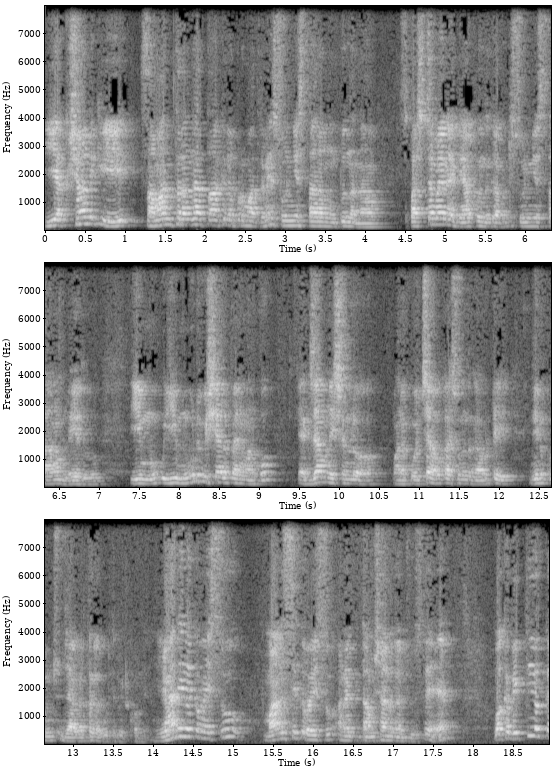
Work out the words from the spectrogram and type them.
ఈ అక్షానికి సమాంతరంగా తాకినప్పుడు మాత్రమే శూన్య స్థానం ఉంటుందన్న స్పష్టమైన గ్యాప్ ఉంది కాబట్టి శూన్య స్థానం లేదు. ఈ మూ- ఈ మూడు విషయాలపైన మనకు ఎగ్జామినేషన్లో మనకు వచ్చే అవకాశం ఉంది కాబట్టి దీన్ని కొంచెం జాగ్రత్తగా గుర్తుపెట్టుకోండి. శారీరక వయస్సు మానసిక వయస్సు అనే అంశాన్ని కానీ చూస్తే ఒక వ్యక్తి యొక్క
